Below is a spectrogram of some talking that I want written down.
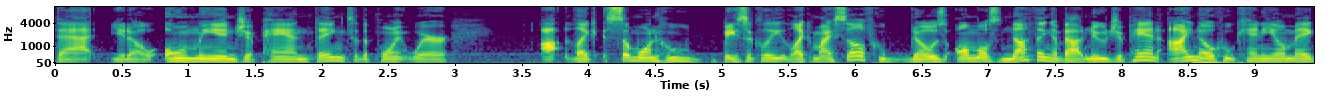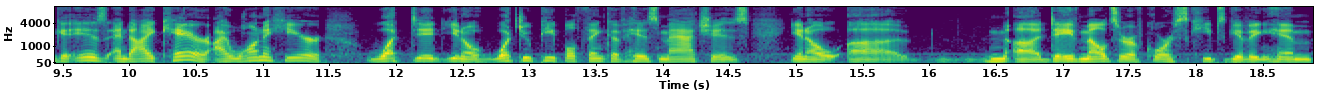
that you know only in Japan thing to the point where uh, like someone who basically like myself who knows almost nothing about New Japan, I know who Kenny Omega is and I care. I want to hear what did, you know, what do people think of his matches, you know, uh, uh, Dave Meltzer, of course, keeps giving him,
